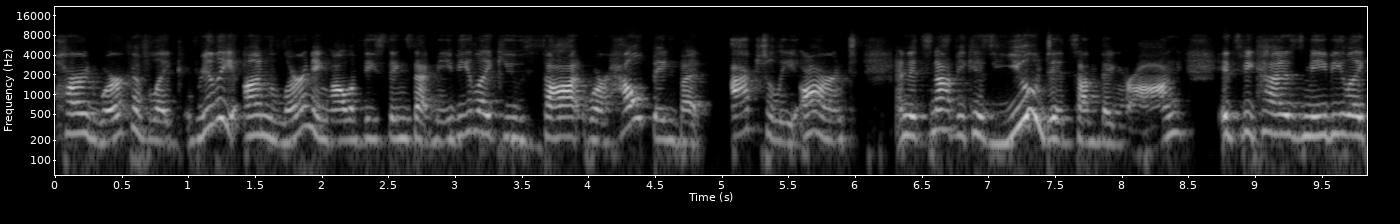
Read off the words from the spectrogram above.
hard work of like really unlearning all of these things that maybe like you thought were helping but actually aren't. And it's not because you did something wrong. It's because maybe like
